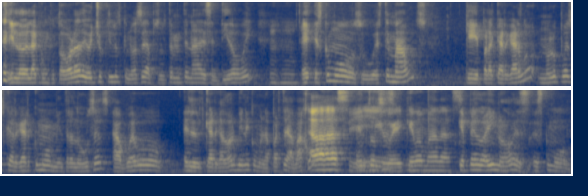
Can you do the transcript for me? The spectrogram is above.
y lo de la computadora de 8 kilos que no hace absolutamente nada de sentido, güey. Ujú. Eh, Es como su este mouse que para cargarlo no lo puedes cargar como mientras lo usas. A huevo el cargador viene como en la parte de abajo. Ah, sí, Entonces, güey, qué mamadas. ¿Qué pedo ahí, no? Es, es como...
